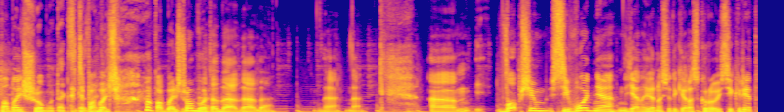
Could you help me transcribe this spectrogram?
По-большому, так сказать. по большому, по большому Да. это да, да, да. Да, да. Эм, В общем, сегодня я, наверное, все-таки раскрою секрет.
